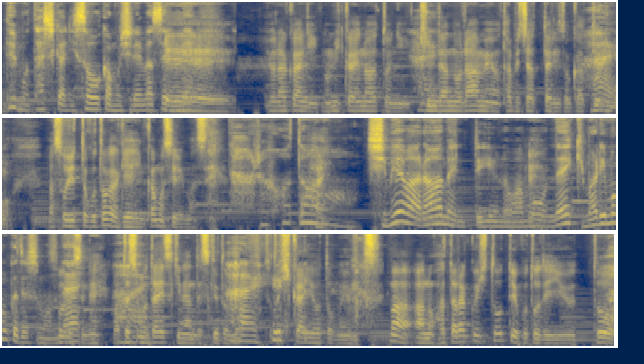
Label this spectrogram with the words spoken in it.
でも確かにそうかもしれませんね。ええ夜中に飲み会の後に禁断のラーメンを食べちゃったりとかっていうのも、はい。まあ、そういったことが原因かもしれません。なるほど。は締めはラーメンっていうのはもうね、決まり文句ですもんね。そうですね。私も大好きなんですけども、はい。ちょっと控えようと思います。まあ、あの、働く人ということで言うと、はい。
